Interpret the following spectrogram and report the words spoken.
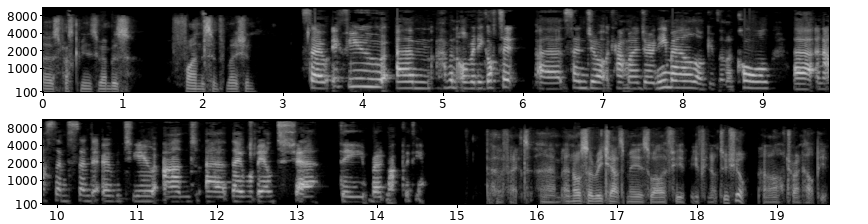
uh, Surpass community members find this information? So, if you um, haven't already got it, uh, send your account manager an email or give them a call uh, and ask them to send it over to you, and uh, they will be able to share the roadmap with you. Perfect. Um, and also reach out to me as well if you if you're not too sure, and I'll try and help you.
